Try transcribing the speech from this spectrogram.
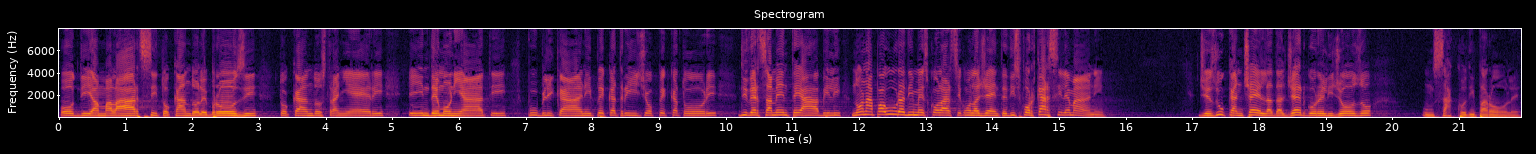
o di ammalarsi toccando lebrosi, toccando stranieri, indemoniati, pubblicani, peccatrici o peccatori, diversamente abili. Non ha paura di mescolarsi con la gente, di sporcarsi le mani. Gesù cancella dal gergo religioso un sacco di parole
